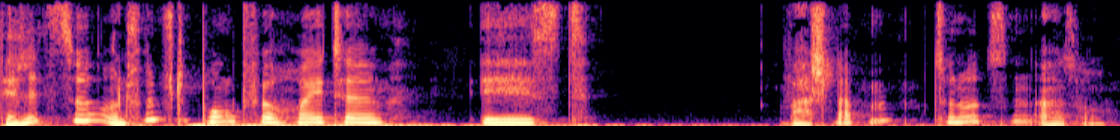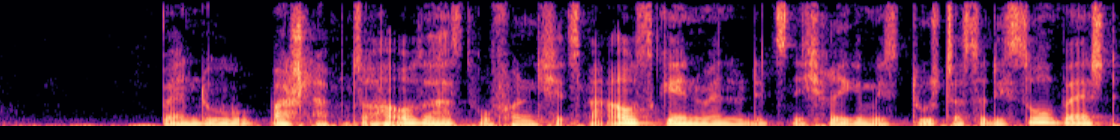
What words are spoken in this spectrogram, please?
Der letzte und fünfte Punkt für heute ist Waschlappen zu nutzen. Also wenn du Waschlappen zu Hause hast, wovon ich jetzt mal ausgehen, wenn du jetzt nicht regelmäßig duscht, dass du dich so wäscht,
